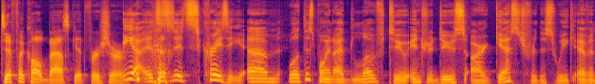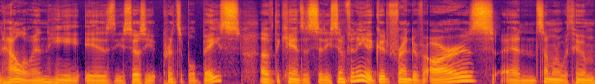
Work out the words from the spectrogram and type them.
difficult basket for sure. yeah, it's it's crazy. Um, well, at this point, I'd love to introduce our guest for this week, Evan Halloin. He is the associate principal bass of the Kansas City Symphony, a good friend of ours, and someone with whom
